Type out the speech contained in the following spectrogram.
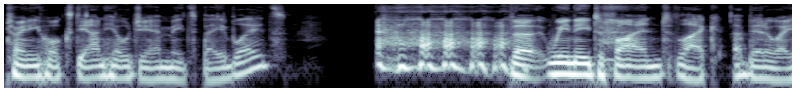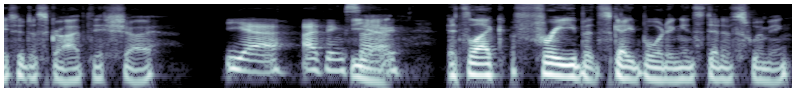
Tony Hawk's Downhill Jam meets Beyblades. But we need to find like a better way to describe this show. yeah, I think so. Yeah. It's like free but skateboarding instead of swimming.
